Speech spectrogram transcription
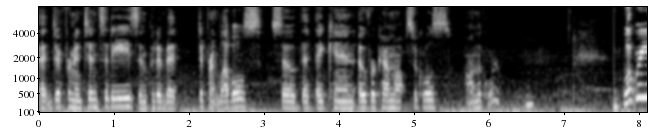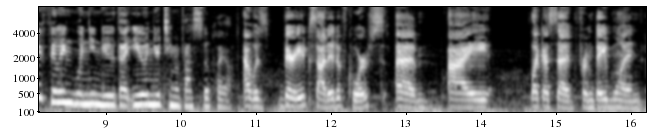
at different intensities and put them at different levels so that they can overcome obstacles on the court. What were you feeling when you knew that you and your team advanced to the playoffs? I was very excited, of course. Um, I, like I said, from day one,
